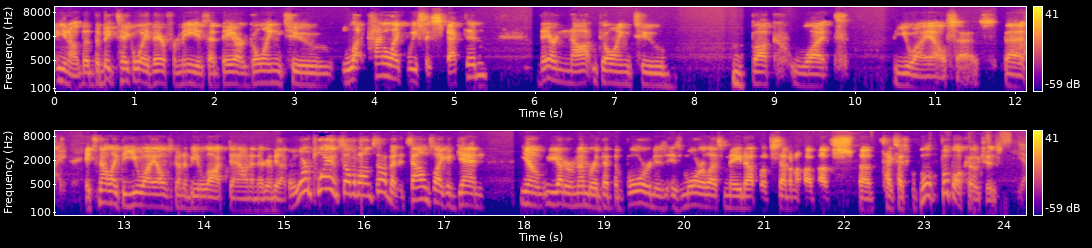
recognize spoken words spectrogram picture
you know the, the big takeaway there for me is that they are going to kind of like we suspected they are not going to buck what the UIL says. That right. it's not like the UIL is going to be locked down and they're going to be like, well, we're playing seven on seven. It sounds like again, you know, you got to remember that the board is, is more or less made up of seven of, of, of Texas football, football coaches, yeah.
